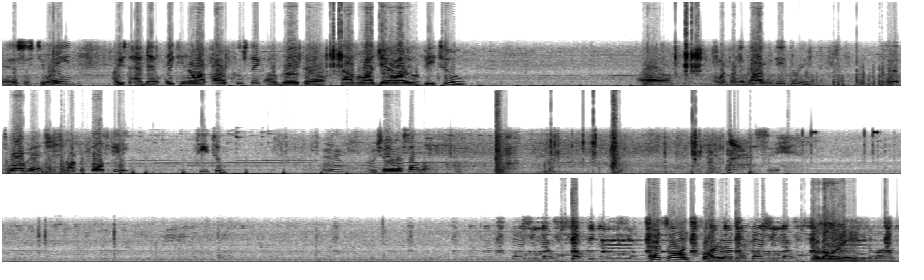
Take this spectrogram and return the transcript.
Okay, this is Tulane. I used to have that 1800 watt Power Acoustik. I upgraded to 1000 watt JL Audio V2. Uh, I went from the Diamond D3 to the 12 inch Rockford Fosgate T2. And let me show you what it sounds like. That's all on Sparta right there. Goes all the way to 80 to bottom.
